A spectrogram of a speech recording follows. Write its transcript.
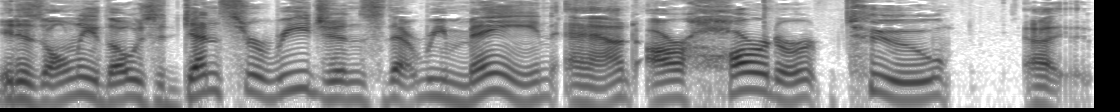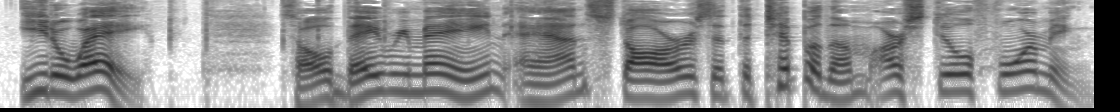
It is only those denser regions that remain and are harder to uh, eat away. So they remain and stars at the tip of them are still forming.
